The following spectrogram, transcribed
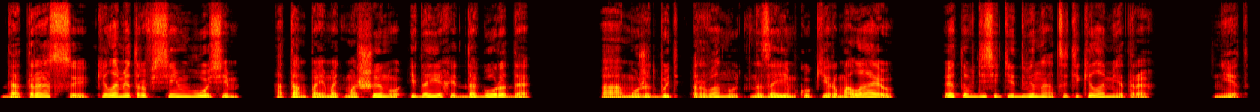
До трассы километров семь-восемь, а там поймать машину и доехать до города? А может быть рвануть на заимку к Ермолаю? Это в десяти-двенадцати километрах. Нет,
